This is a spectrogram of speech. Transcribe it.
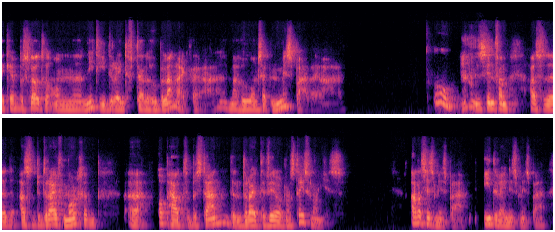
Ik heb besloten om niet iedereen te vertellen hoe belangrijk wij waren, maar hoe ontzettend misbaar wij waren. Oeh. Ja, in de zin van, als, de, als het bedrijf morgen uh, ophoudt te bestaan, dan draait de wereld nog steeds rondjes. Alles is misbaar. Iedereen is misbaar.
